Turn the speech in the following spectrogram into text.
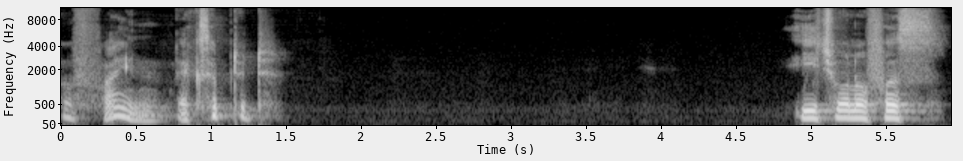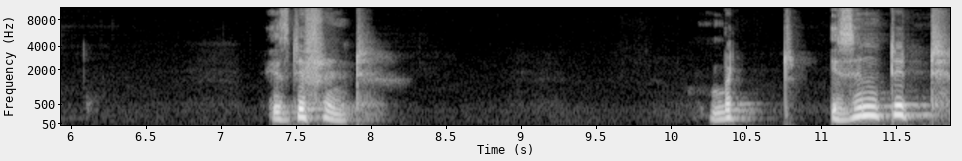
Oh, fine, accept it. Each one of us is different. But isn't it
